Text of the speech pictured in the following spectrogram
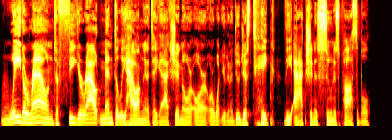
wait around to figure out mentally how I'm going to take action or, or, or what you're going to do. Just take the action as soon as possible.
